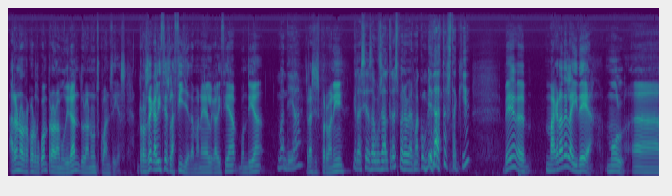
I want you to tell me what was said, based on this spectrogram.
Ara no recordo quan, però ara m'ho diran durant uns quants dies. Roser Galícia és la filla de Manel Galícia. Bon dia. Bon dia. Gràcies per venir. Gràcies a vosaltres per haver-me convidat a estar aquí. Bé, eh, m'agrada la idea, molt. Eh,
